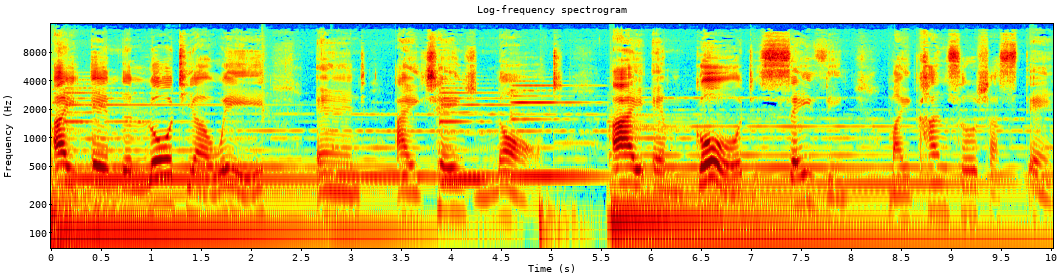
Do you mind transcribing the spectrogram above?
I am the Lord Yahweh and I change not. I am God saving, my counsel shall stand.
